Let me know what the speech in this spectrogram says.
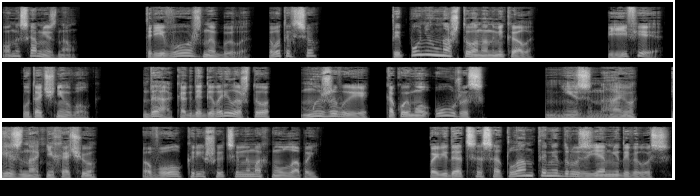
он и сам не знал. Тревожно было, вот и все. Ты понял, на что она намекала? «Пифия», — уточнил Волк. «Да, когда говорила, что мы живые, какой, мол, ужас». «Не знаю и знать не хочу». Волк решительно махнул лапой. Повидаться с атлантами друзьям не довелось.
